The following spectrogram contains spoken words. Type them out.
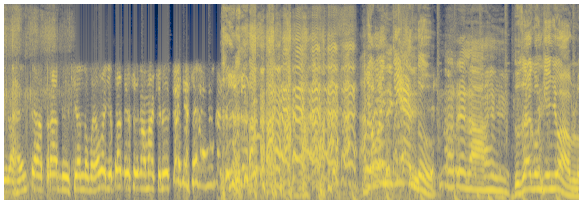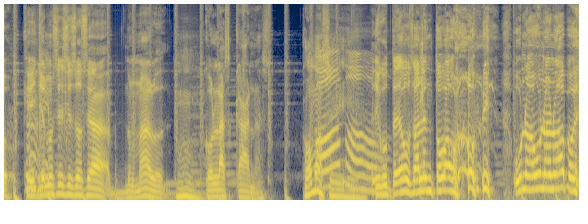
Y la gente atrás diciéndome, oye, papi, es una máquina. Y cállese la boca. que yo Yo me entiendo. No relajes. ¿Tú sabes con quién yo hablo? Que yo no sé si eso sea normal o- con las canas. ¿Cómo, así? Digo, ustedes salen todas una a una, no, pues.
